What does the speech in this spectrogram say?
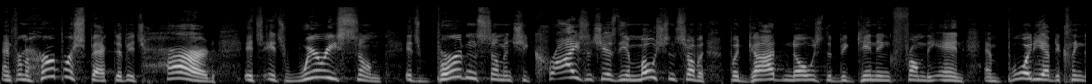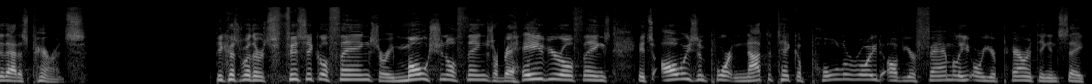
and from her perspective, it's hard, it's, it's wearisome, it's burdensome, and she cries and she has the emotions of it. But God knows the beginning from the end. And boy, do you have to cling to that as parents. Because whether it's physical things or emotional things or behavioral things, it's always important not to take a Polaroid of your family or your parenting and say,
